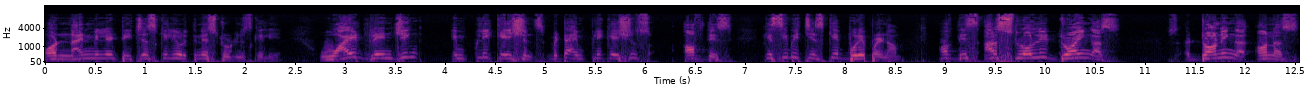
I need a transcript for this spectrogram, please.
और 9 मिलियन टीचर्स के लिए और इतने स्टूडेंट्स के लिए। वाइड रेंजिंग implications बेटा implications ऑफ़ दिस किसी भी चीज़ के बुरे परिणाम of this are slowly drawing us drawing on us,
